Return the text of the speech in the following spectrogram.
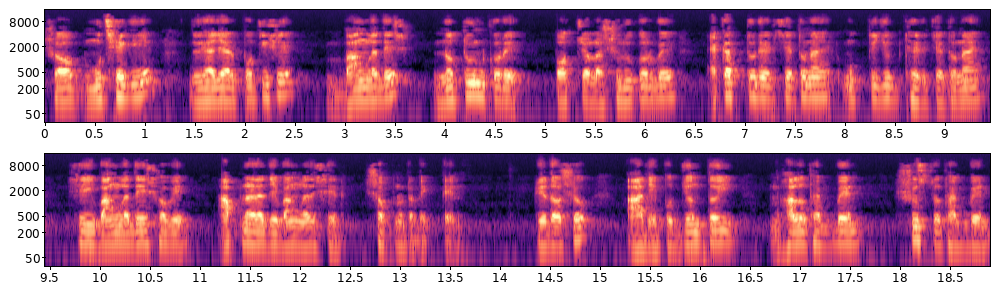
সব মুছে গিয়ে দুই হাজার পঁচিশে বাংলাদেশ নতুন করে পথ চলা শুরু করবে। একাত্তরের চেতনায়, মুক্তিযুদ্ধের চেতনায় সেই বাংলাদেশ হবে। আপনারা যে বাংলাদেশের স্বপ্নটা দেখতেন। প্রিয় দর্শক, আজ এ পর্যন্তই। ভালো থাকবেন, সুস্থ থাকবেন।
